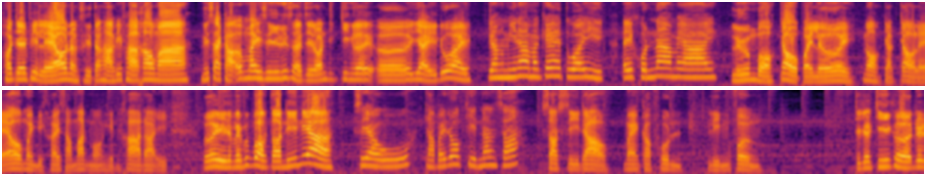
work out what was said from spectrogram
เข้าใจผิดแล้วหนังสือต่างหากที่พาเข้ามา นิสัยขาวเออไม่สินิสัยใจร้อนจริง ๆ เลย เออใหญ่ด้วย ยังมีหน้ามาแก้ตัวอีก ไอคนหน้าไม่อาย ลืมบอกเจ้าไปเลย นอกจากเจ้าแล้วไม่มีใครสามารถมองเห็นข้าได้อีกเฮ้ยทำไมเพิ่งบอกตอนนี้เนี่ยเสี่ยวอูจับไปโรคจิตนั่นซะสัตว์สีดาว แมงกะพรุนหลิงเฟิงจะจะจีเขิดเดิน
